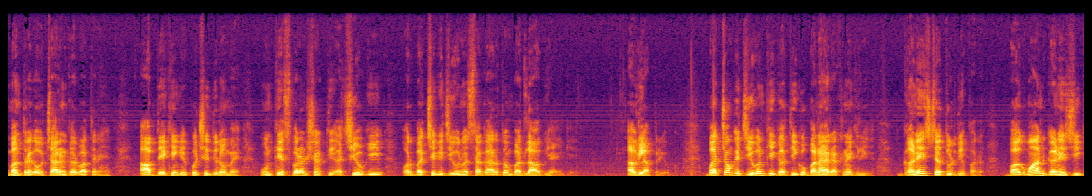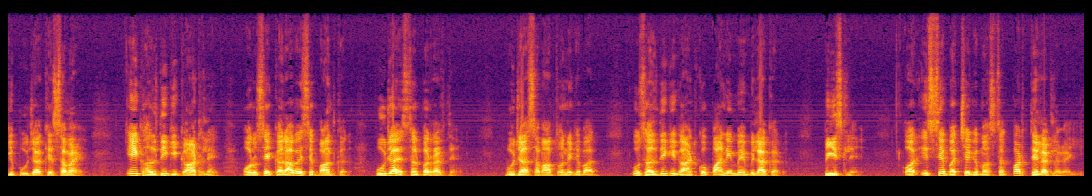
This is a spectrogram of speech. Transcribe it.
मंत्र का उच्चारण करवाते रहें। आप देखेंगे कुछ ही दिनों में उनकी स्मरण शक्ति अच्छी होगी और बच्चे के जीवन में सकारात्मक बदलाव भी आएँगे। अगला प्रयोग। बच्चों के जीवन की गति को बनाए रखने के लिए गणेश चतुर्थी पर भगवान गणेश जी की पूजा के समय एक हल्दी की गांठ लें और उसे कलावे से बांधकर पूजा स्थल पर रख दें। पूजा समाप्त होने के बाद उस हल्दी की गांठ को पानी में मिलाकर पीस लें। और इससे बच्चे के मस्तक पर तिलक लगाइए।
